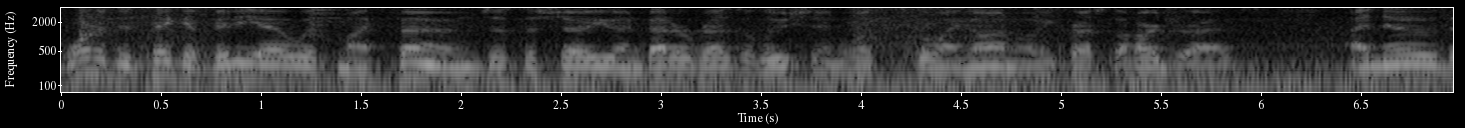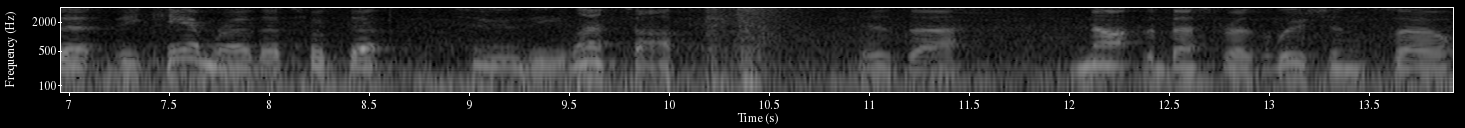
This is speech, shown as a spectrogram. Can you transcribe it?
Wanted to take a video with my phone just to show you in better resolution what's going on when we crush the hard drives. I know that the camera that's hooked up to the laptop is uh, not the best resolution, so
